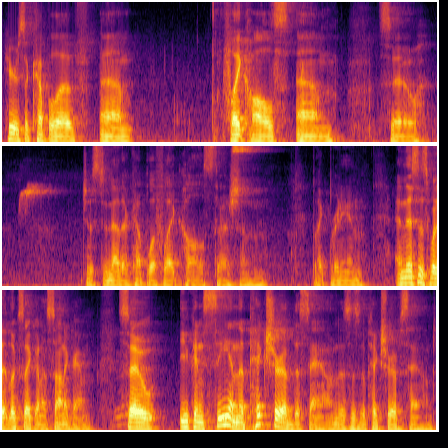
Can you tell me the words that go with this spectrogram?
here's a couple of um, flight calls. Um, so just another couple of flight calls, thrush and Blackburnian. And this is what it looks like on a sonogram. So you can see in the picture of the sound, this is a picture of sound,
